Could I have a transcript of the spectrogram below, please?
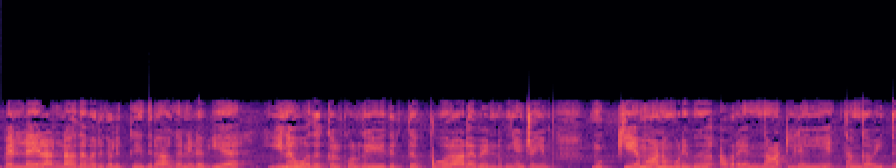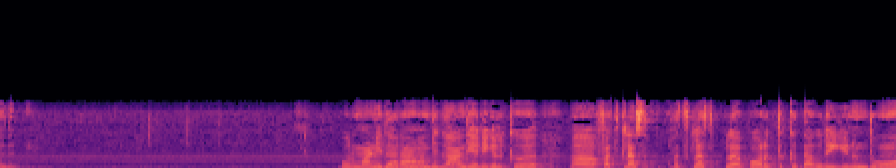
வெள்ளையர் அல்லாதவர்களுக்கு எதிராக நிலவிய இன ஒதுக்கல் கொள்கையை எதிர்த்து போராட வேண்டும் என்ற முக்கியமான முடிவு அவரை அந்நாட்டிலேயே தங்க வைத்தது. ஒரு மனிதராக வந்து காந்தியடிகளுக்கு ஃபஸ்ட் கிளாஸ் ஃபஸ்ட் கிளாஸ் போகிறதுக்கு தகுதி இருந்தும்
